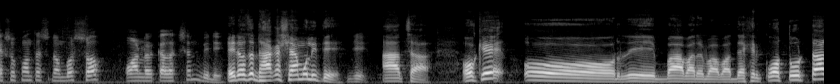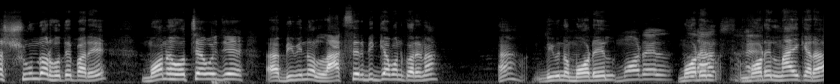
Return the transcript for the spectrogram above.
একশো পঞ্চাশ নম্বর শপ ওয়ান্ডার কালেকশন বিডি এটা হচ্ছে ঢাকা শ্যামলিতে? জি। আচ্ছা ওকে ও রে বাবা রে বাবা দেখেন কতটা সুন্দর হতে পারে। মনে হচ্ছে ওই যে বিভিন্ন লাক্সের বিজ্ঞাপন করে না? হ্যাঁ বিভিন্ন মডেল মডেল মডেল। মডেল নায়িকারা।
